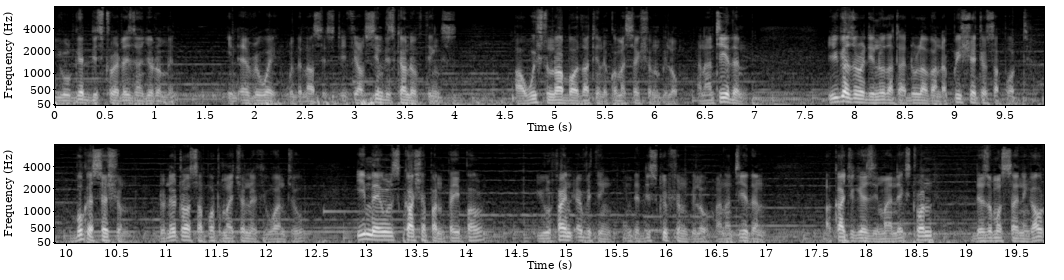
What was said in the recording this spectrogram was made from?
You will get destroyed, ladies and gentlemen, in every way with the narcissist. If you have seen these kind of things, I wish to know about that in the comment section below. And until then, you guys already know that I do love and appreciate your support. Book a session, donate or support my channel if you want to. Emails, Cash App and PayPal. You will find everything in the description below. And until then, I'll catch you guys in my next one. Denzo Mos signing out.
